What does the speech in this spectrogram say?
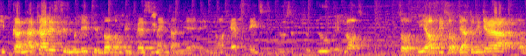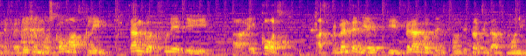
it can actually stimulate a lot of investment and uh, you know help states to do, to do a lot. So the office of the Attorney General of the Federation must come out clean. Thank God, fully the uh, a court has prevented the, the federal government from deducting that money.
